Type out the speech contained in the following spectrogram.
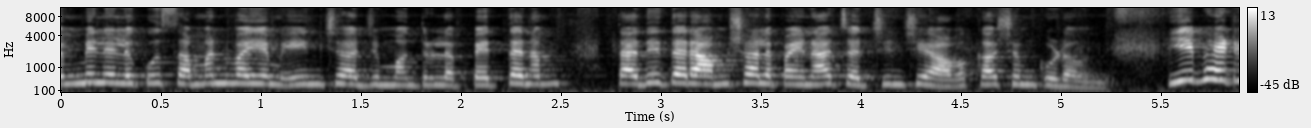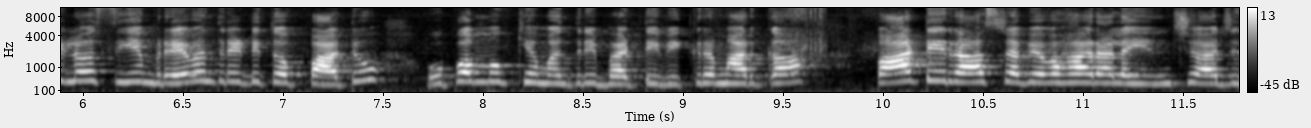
ఎమ్మెల్యేలకు సమన్వయం ఇన్ఛార్జి మంత్రుల పెత్తనం తదితర అంశాలపైన చర్చించే అవకాశం కూడా ఉంది. ఈ భేటీలో సీఎం రేవంత్ రెడ్డితో పాటు ఉప ముఖ్యమంత్రి భట్టి విక్రమార్క పార్టీ రాష్ట్ర వ్యవహారాల ఇన్ఛార్జ్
